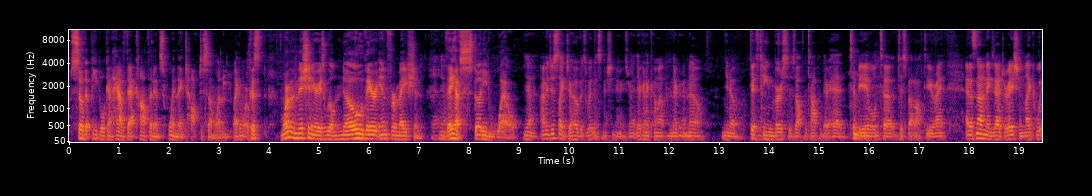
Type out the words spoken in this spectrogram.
so that people can have that confidence when they talk to someone like because Mormon missionaries will know their information. Yeah. They have studied well. Yeah, I mean, just like Jehovah's Witness missionaries, right? They're going to come up and they're going to know, you know, 15 verses off the top of their head to be able to, to spout off to you, right? And it's not an exaggeration. Like, we,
